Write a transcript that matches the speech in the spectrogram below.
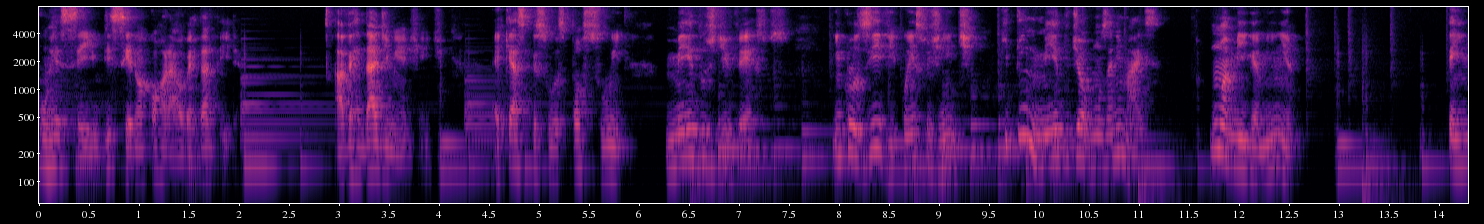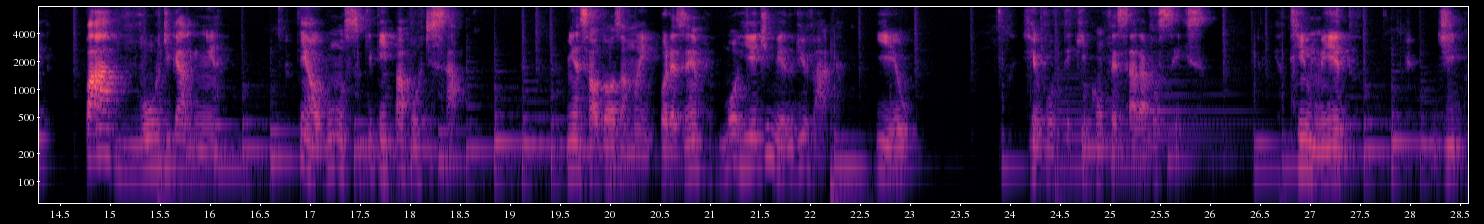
com receio de ser uma coral verdadeira. A verdade, minha gente, é que as pessoas possuem medos diversos. Inclusive, conheço gente que tem medo de alguns animais. Uma amiga minha tem pavor de galinha. Tem alguns que têm pavor de sapo. Minha saudosa mãe, por exemplo, morria de medo de vaca. E eu, eu vou ter que confessar a vocês. Eu tenho medo. Digo,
